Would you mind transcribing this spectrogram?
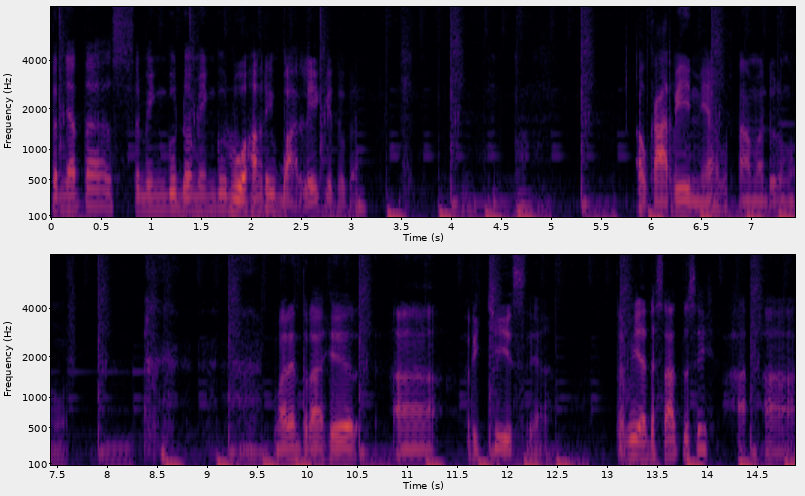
ternyata seminggu dua minggu dua hari balik gitu kan. Alkarin ya pertama dulu ngomong kemarin terakhir uh, Ricis ya. Tapi ada satu sih uh, uh,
